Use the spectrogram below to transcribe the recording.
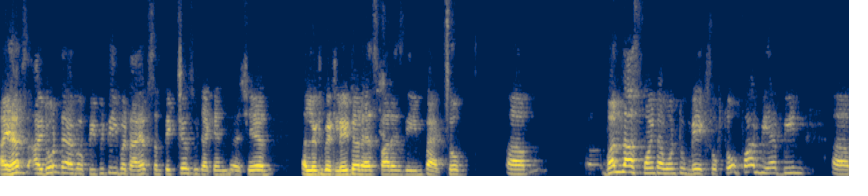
I have, I don't have a PPT, but I have some pictures which I can uh, share a little bit later as far as the impact. So uh, one last point I want to make. So, so far we have been uh,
